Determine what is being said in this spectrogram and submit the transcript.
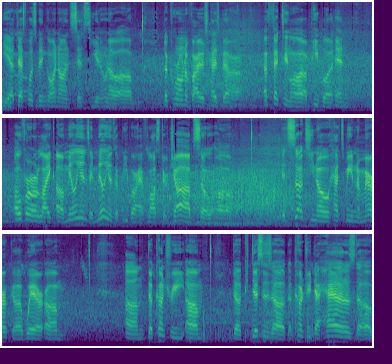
yeah that's what's been going on since you know um, the coronavirus has been uh, affecting a lot of people and over like uh, millions and millions of people have lost their jobs. So um, it sucks you know had to be in America where um, um the country um, the this is uh, the country that has the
